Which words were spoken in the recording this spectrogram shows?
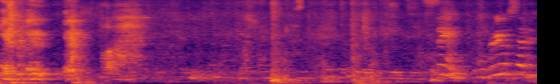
Син, говори у себе в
